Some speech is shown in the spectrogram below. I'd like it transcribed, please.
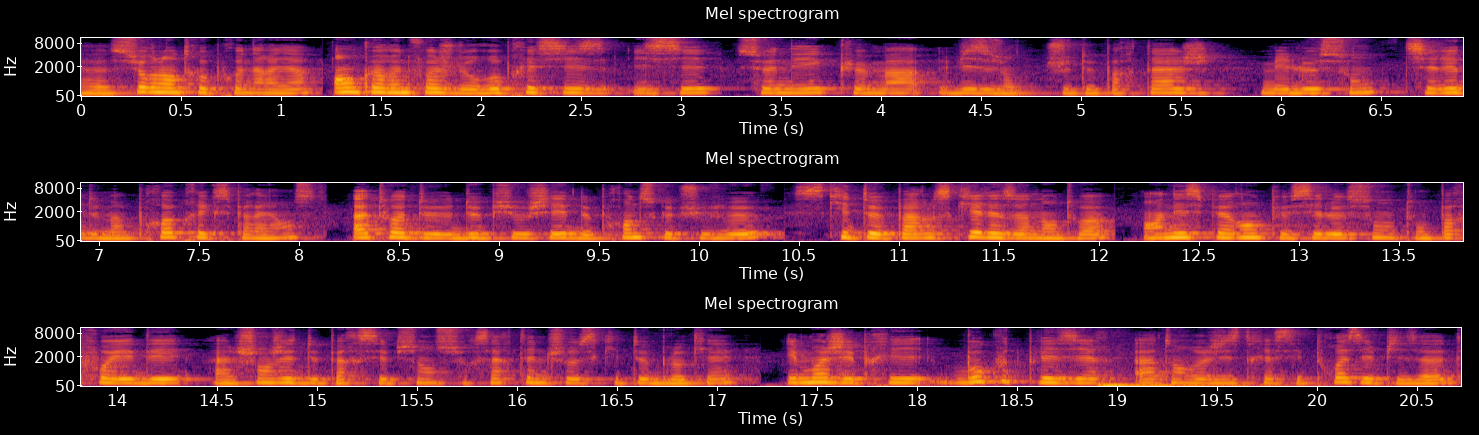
euh, sur l'entrepreneuriat. Encore une fois, je le reprécise ici, ce n'est que ma vision. Je te partage mes leçons tirées de ma propre expérience. À toi de, de, piocher, de prendre ce que tu veux, ce qui te parle, ce qui résonne en toi, en espérant que ces leçons t'ont parfois aidé à changer de perception sur certaines choses qui te bloquaient. Et moi, j'ai pris beaucoup de plaisir à t'enregistrer ces trois épisodes.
